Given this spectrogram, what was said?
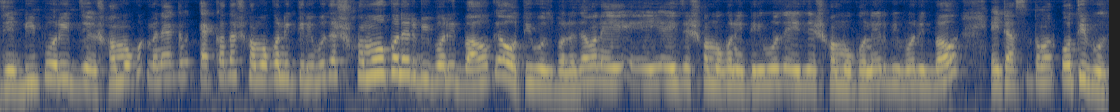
যে বিপরীত যে সম মানে এক- কথা সমকোণী ত্রিভুজের সমকোণের বিপরীত বাহুকে অতিভুজ বলে। যেমন এই এই- যে সমকোণী ত্রিভুজ এই যে সমকোণের বিপরীত বাহু এটা আছে তোমার অতিভুজ।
